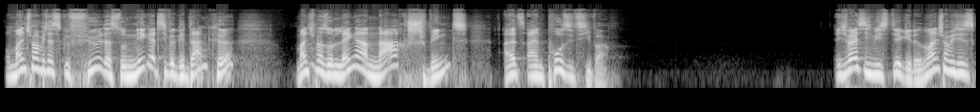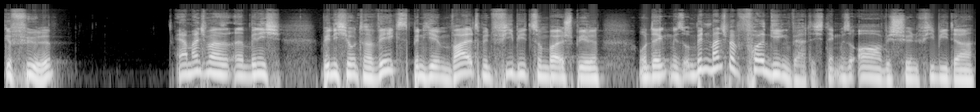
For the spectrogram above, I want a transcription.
Und manchmal habe ich das Gefühl, dass so ein negativer Gedanke manchmal so länger nachschwingt als ein positiver. Ich weiß nicht, wie es dir geht, aber manchmal habe ich dieses Gefühl, ja, manchmal äh, bin ich, bin ich hier unterwegs, bin hier im Wald mit Phoebe zum Beispiel und denke mir so, und bin manchmal voll gegenwärtig. Denke mir so, oh, wie schön Phoebe da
